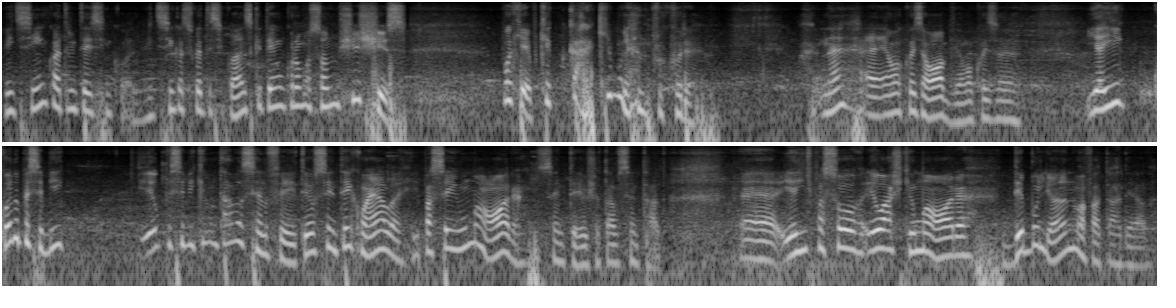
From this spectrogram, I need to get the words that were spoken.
25 a 35 anos, 25 a 55 anos que tem um cromossomo XX. Por quê? Porque, cara, que mulher não procura? Né? É uma coisa óbvia, é uma coisa. E aí, quando eu percebi eu percebi que não estava sendo feito. Eu sentei com ela e passei uma hora, sentei, eu já estava sentado. É, e a gente passou, eu acho que uma hora debulhando o avatar dela.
